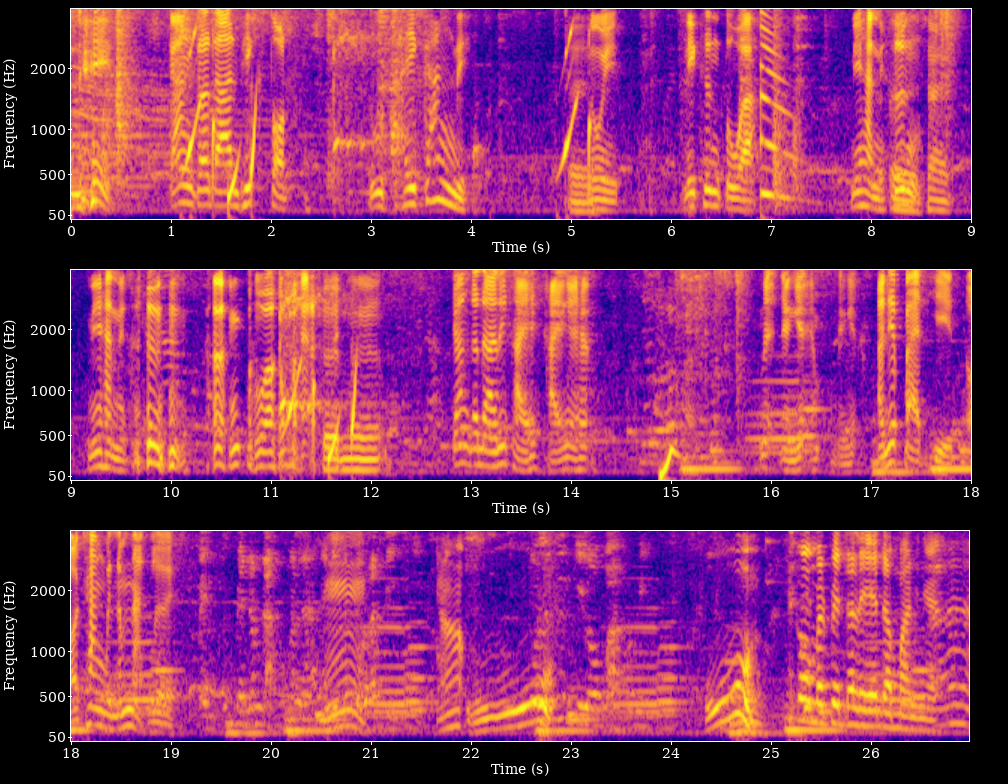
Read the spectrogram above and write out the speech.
วนี้กั้งกระดานพริกสด ดูไซส์กั้งดิเออนุยนี่ครึ่งตัว นี่หั่นครึ่ง เออใช่ นี่หั่นครึ่งทั้งตัวก็แบบเกินมือ กั้งกระดานนี่ขายขายยังไงฮะเนี่ยอย่างเงี้ยอย่างเงี้ยอันเนี้ยแปดขีดอ๋อช่างเป็นน้ำหนักเลย เป็นเป็นน้ำหนักของมันแล้วอันอืนี้มตัวละสี่ขีดอ๋อโอ้โหครึ่งกิโลกว่าก็มีโอ้โหก็มันเป็นทะเลอันดามันไง อ่า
